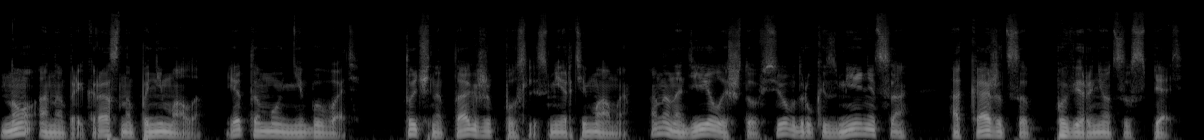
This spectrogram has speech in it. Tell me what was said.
Но она прекрасно понимала, Этому не бывать. Точно так же после смерти мамы. Она надеялась, что все вдруг изменится, окажется, повернется вспять.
